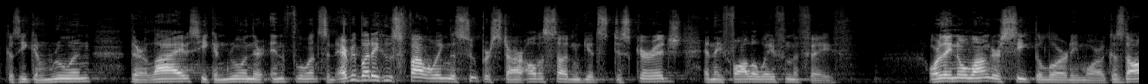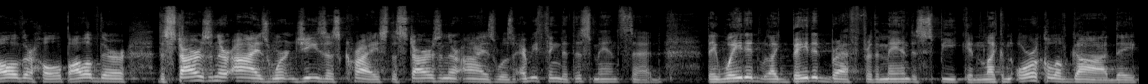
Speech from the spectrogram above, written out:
because he can ruin their lives, he can ruin their influence, and everybody who's following the superstar all of a sudden gets discouraged and they fall away from the faith. Or they no longer seek the Lord anymore because all of their hope, all of their, the stars in their eyes weren't Jesus Christ. The stars in their eyes was everything that this man said. They waited like bated breath for the man to speak, and like an oracle of God, they,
